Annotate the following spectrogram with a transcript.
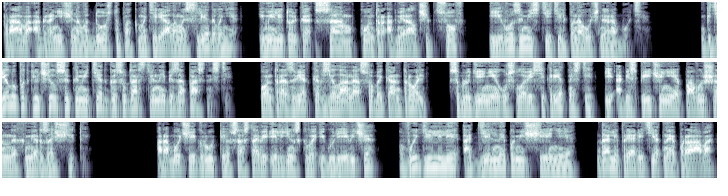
право ограниченного доступа к материалам исследования имели только сам контр-адмирал Чепцов и его заместитель по научной работе. К делу подключился Комитет государственной безопасности. Контрразведка взяла на особый контроль соблюдение условий секретности и обеспечение повышенных мер защиты. Рабочей группе в составе Ильинского и Гуревича выделили отдельное помещение, дали приоритетное право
